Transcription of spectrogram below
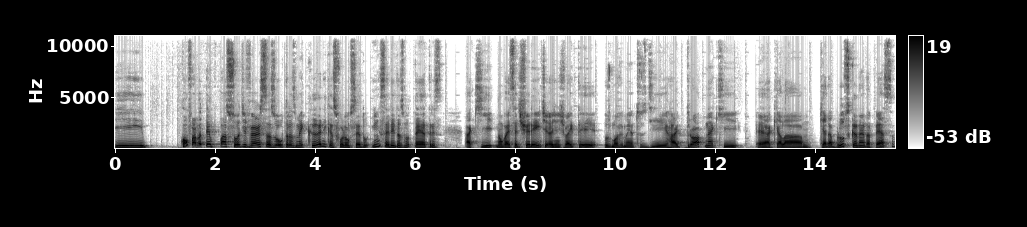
e conforme o tempo passou, diversas outras mecânicas foram sendo inseridas no Tetris. Aqui não vai ser diferente, a gente vai ter os movimentos de hard drop, né, que é aquela queda brusca, né, da peça.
